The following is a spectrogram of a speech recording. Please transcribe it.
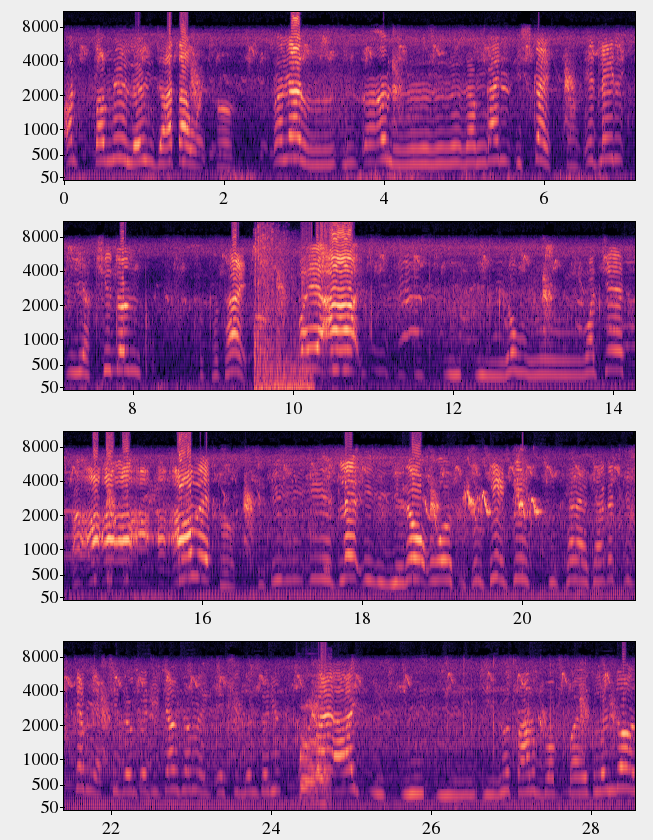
અને તમે લઈને જાતા હોય. અને રંગાઈ ઈસકાય એટલે એક્સિડન્ટ થાય. ભાઈ આ વચ્ચે આવે. એટલે હીરો કે કે ખરા કે કેમ એક્સિડન્ટ કરી? કેમ કેમ એક્સિડન્ટ કર્યું? હીરો તારું બ- બાઈક લઈને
